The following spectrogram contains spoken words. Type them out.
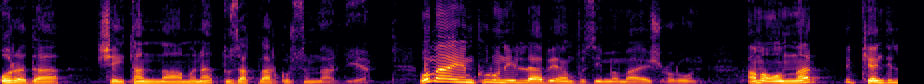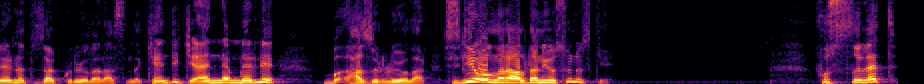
orada şeytan namına tuzaklar kursunlar diye. Ve ma yemkurun illa bi enfusihim ve ma. Ama onlar hep kendilerine tuzak kuruyorlar aslında. Kendi cehennemlerini hazırlıyorlar. Siz niye onlara aldanıyorsunuz ki? Fussilet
